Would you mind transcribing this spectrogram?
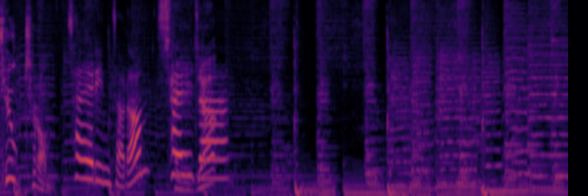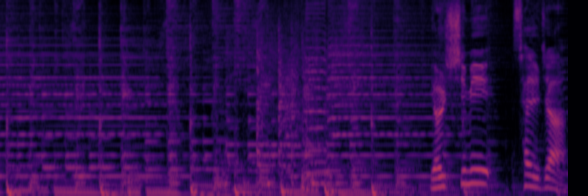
최욱처럼 차예린처럼 살자. 살자. 열심히 살자.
